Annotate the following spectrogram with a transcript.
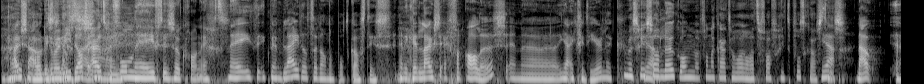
Huishouden huishouden. is is Maar wie dat saai. uitgevonden heeft, is ook gewoon echt... Nee, ik, ik ben blij dat er dan een podcast is. En Ja. ik luister echt van alles. En eh, ja, ik vind het heerlijk. Misschien is het Ja. wel leuk om van elkaar te horen wat de favoriete podcast Ja, is. nou, eh,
